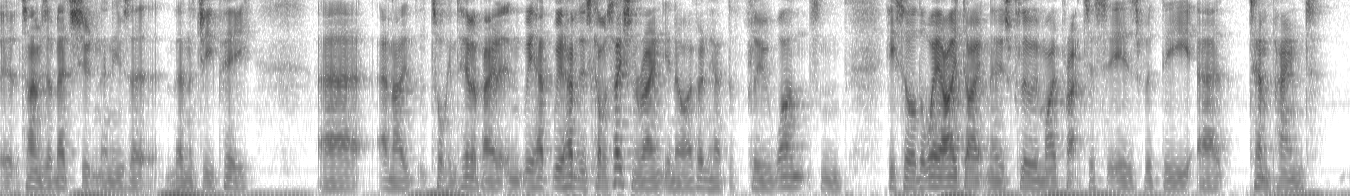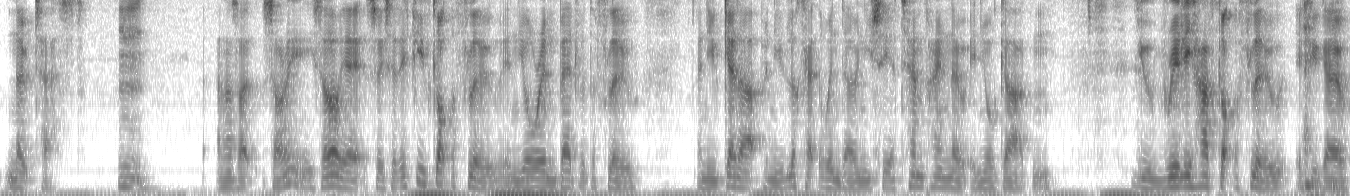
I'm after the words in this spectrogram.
the time he was a med student, and he was a then a GP. Uh, and I talking to him about it, and we had we were having this conversation around. You know, I've only had the flu once, and he saw the way I diagnose flu in my practice is with the uh, ten pound note test. Hmm. And I was like, sorry? He said, oh, yeah. So he said, if you've got the flu and you're in bed with the flu and you get up and you look out the window and you see a £10 note in your garden, you really have got the flu if you go,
